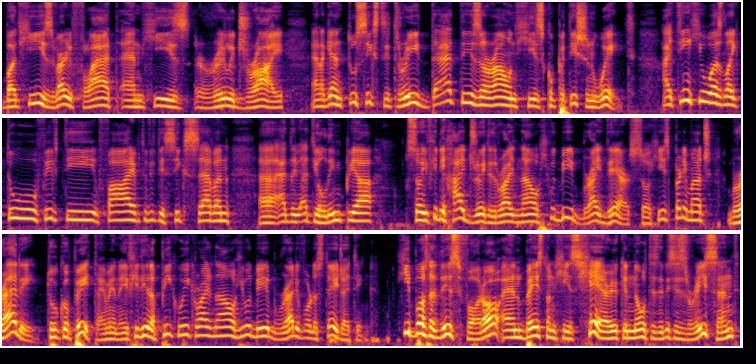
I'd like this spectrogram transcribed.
but he is very flat and he is really dry and again 263 that is around his competition weight I think he was like 255 256 7 uh, at the at the Olympia so if he dehydrated right now, he would be right there. So he's pretty much ready to compete. I mean, if he did a peak week right now, he would be ready for the stage, I think. He posted this photo and based on his hair you can notice that this is recent,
